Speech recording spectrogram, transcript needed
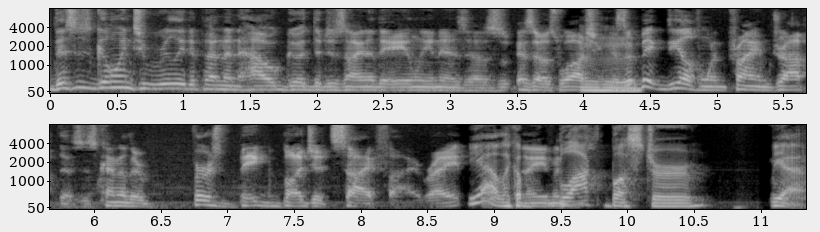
This is going to really depend on how good the design of the alien is. As as I was watching, it's a big deal when Prime dropped this. It's kind of their first big budget sci-fi, right? Yeah, like a blockbuster. Yeah,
